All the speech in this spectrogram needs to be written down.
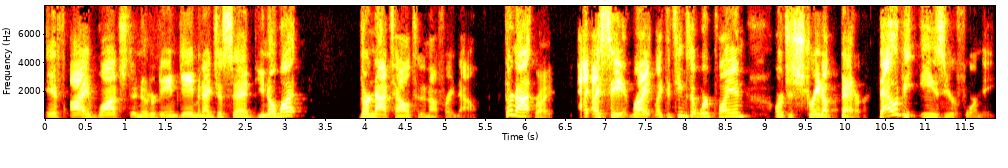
if I watched a Notre Dame game and I just said, you know what, they're not talented enough right now. They're not. Right. I, I see it. Right. Like the teams that we're playing are just straight up better. That would be easier for me.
